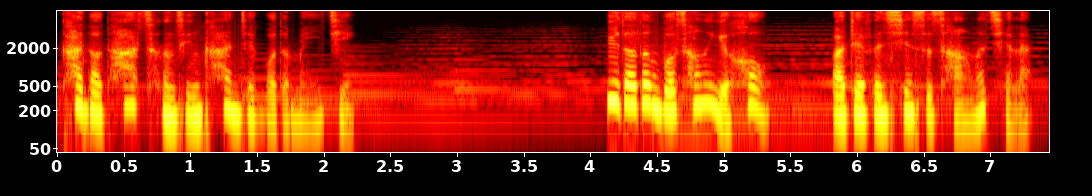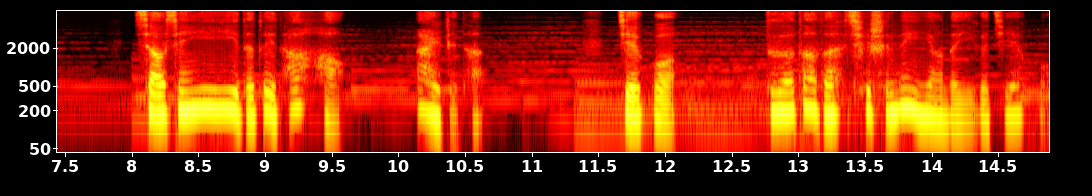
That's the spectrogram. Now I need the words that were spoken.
看到他曾经看见过的美景。遇到邓伯苍以后，把这份心思藏了起来，小心翼翼的对他好，爱着他。结果，得到的却是那样的一个结果。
